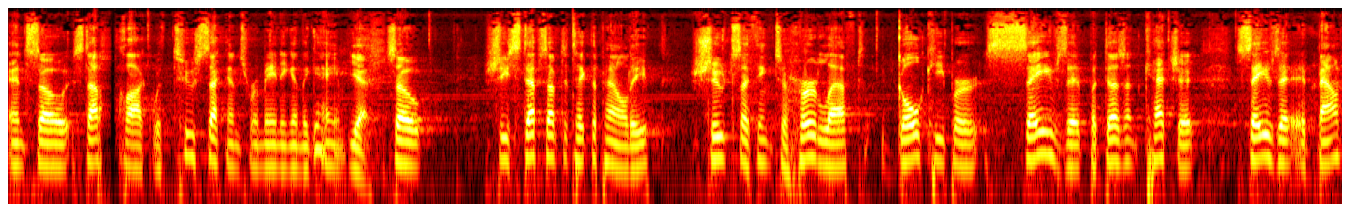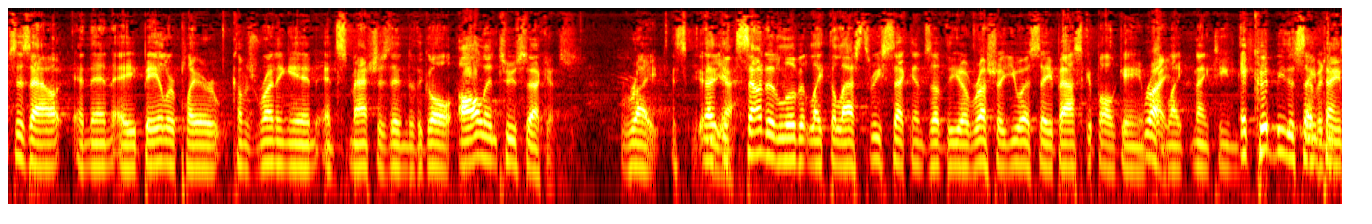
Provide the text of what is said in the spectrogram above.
And so stops the clock with two seconds remaining in the game. Yes. So she steps up to take the penalty, shoots, I think, to her left. Goalkeeper saves it, but doesn't catch it. Saves it. It bounces out, and then a Baylor player comes running in and smashes it into the goal. All in two seconds. Right. It's, uh, Yeah. It sounded a little bit like the last three seconds of the uh, Russia USA basketball game Right. from like 19. It could be the same time,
